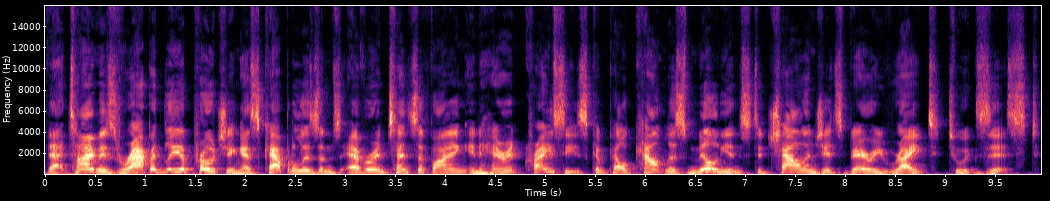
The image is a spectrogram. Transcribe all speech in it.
That time is rapidly approaching as capitalism's ever intensifying inherent crises compel countless millions to challenge its very right to exist.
